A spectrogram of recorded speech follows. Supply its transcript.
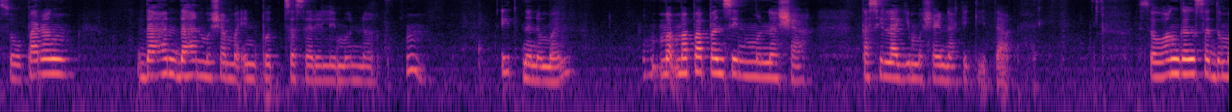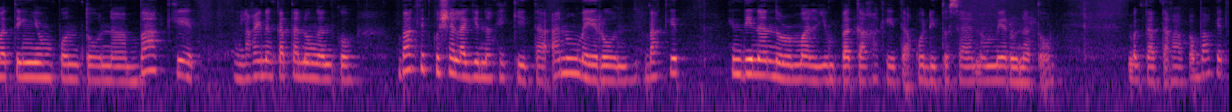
So, parang dahan-dahan mo siya ma-input sa sarili mo na, hmm, eight na naman. Ma- mapapansin mo na siya kasi lagi mo siya nakikita. So, hanggang sa dumating yung punto na, bakit? Ang laki ng katanungan ko, bakit ko siya lagi nakikita? Anong mayroon? Bakit hindi na normal yung pagkakakita ko dito sa anong meron na to? Magtataka ka, bakit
